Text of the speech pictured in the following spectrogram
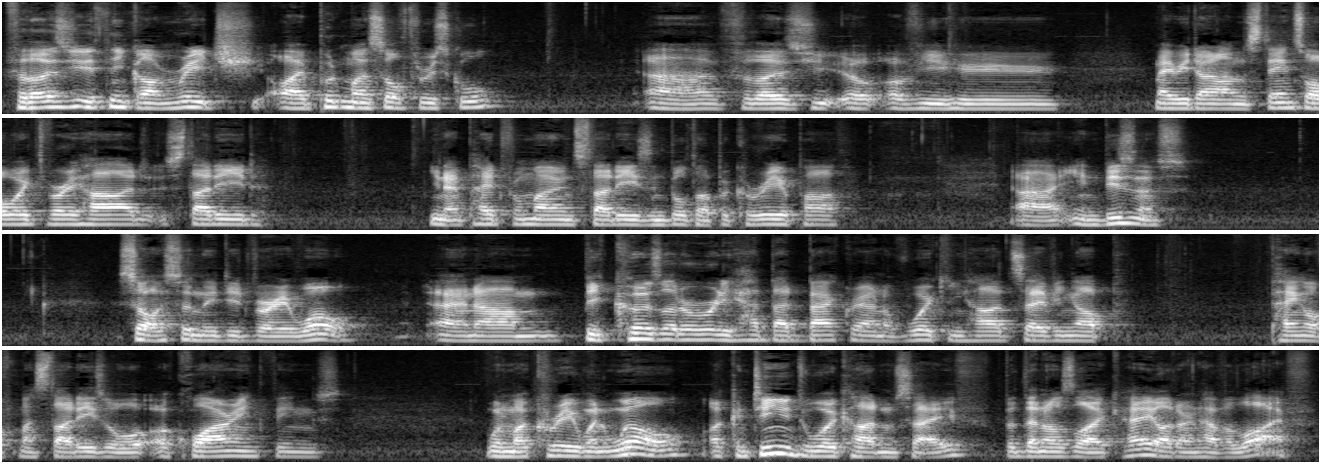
for those of you who think I'm rich, I put myself through school. Uh, for those of you who maybe don't understand, so I worked very hard, studied, you know, paid for my own studies and built up a career path uh, in business. So I certainly did very well. And um, because I'd already had that background of working hard, saving up, paying off my studies or acquiring things, when my career went well, I continued to work hard and save, but then I was like, hey, I don't have a life.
